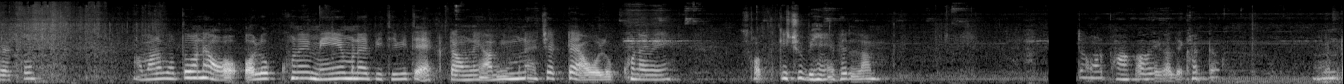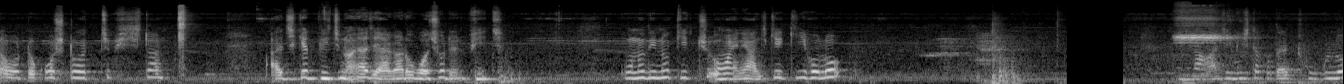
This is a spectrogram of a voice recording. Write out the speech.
দেখো আমার মতো মানে অলক্ষণে মেয়ে মানে পৃথিবীতে একটাও নেই। আমি মনে হচ্ছে একটা অলক্ষণে মেয়ে। সব কিছু ভেঙে ফেললাম। আমার ফাঁকা হয়ে গেল এখানটা। মনটা অত কষ্ট হচ্ছে ভিজটা আজকের ভিজ নয়, আজ এগারো বছরের ভিজ কোনো দিনও কিচ্ছু হয়নি। আজকে কি হলো? না জিনিসটা কোথায় ঠুকলো,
